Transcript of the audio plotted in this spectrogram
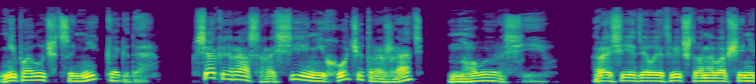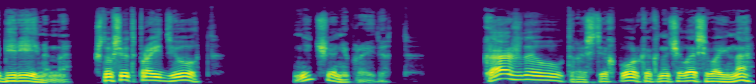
не получится никогда. Всякий раз Россия не хочет рожать новую Россию. Россия делает вид, что она вообще не беременна, что все это пройдет. Ничего не пройдет. Каждое утро с тех пор, как началась война,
